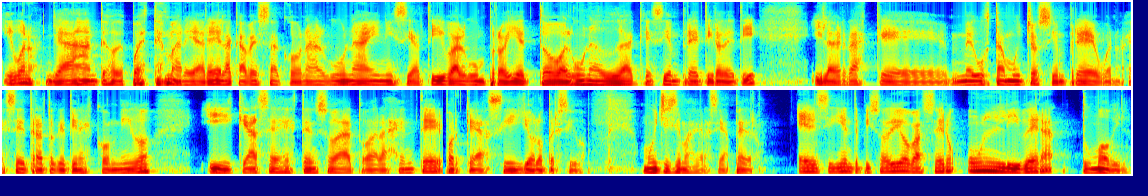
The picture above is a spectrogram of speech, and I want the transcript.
Y bueno, ya antes o después te marearé la cabeza con alguna iniciativa, algún proyecto o alguna duda que siempre tiro de ti. Y la verdad es que me gusta mucho siempre, bueno, ese trato que tienes conmigo y que haces extenso a toda la gente porque así yo lo percibo. Muchísimas gracias, Pedro. El siguiente episodio va a ser un libera tu móvil.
